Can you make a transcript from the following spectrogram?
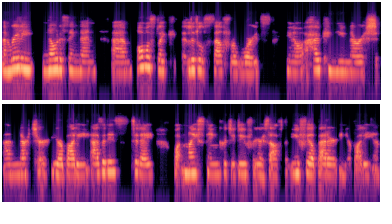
and really noticing then um, almost like little self rewards. You know, how can you nourish and nurture your body as it is today? What nice thing could you do for yourself that you feel better in your body? And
